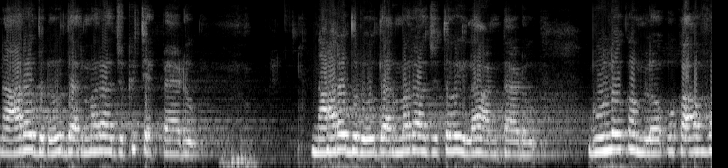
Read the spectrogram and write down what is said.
నారదుడు ధర్మరాజుకి చెప్పాడు. నారదుడు ధర్మరాజుతో ఇలా అంటాడు. భూలోకంలో ఒక అవ్వ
